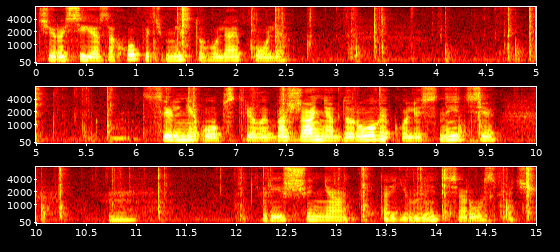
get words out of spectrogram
Чи Росія захопить місто Гуляй-Поле? Сильні обстріли, бажання дороги, колісниці, рішення, таємниця, розпач.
